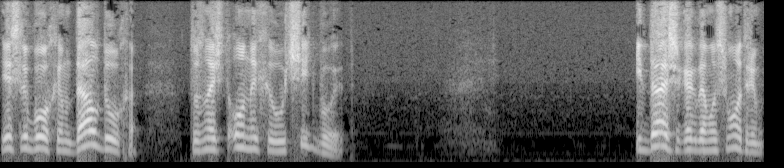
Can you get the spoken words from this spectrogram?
Если Бог им дал Духа, то значит Он их и учить будет. И дальше, когда мы смотрим,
